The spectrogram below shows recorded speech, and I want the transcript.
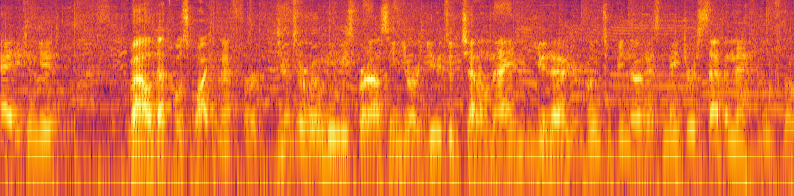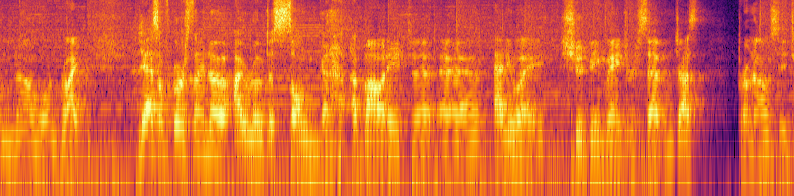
editing it, well, that was quite an effort. Due to Roomie mispronouncing your YouTube channel name, you know you're going to be known as Major 7F from now on, right? Yes, of course I know, I wrote a song about it. Uh, uh, anyway, should be Major 7, just pronounce it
